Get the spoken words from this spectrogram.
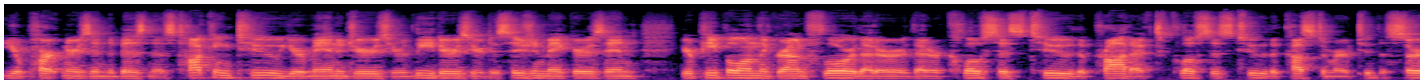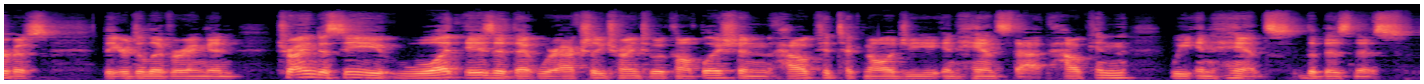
your partners in the business, talking to your managers, your leaders, your decision makers, and your people on the ground floor that are that are closest to the product, closest to the customer, to the service that you're delivering, and trying to see what is it that we're actually trying to accomplish and how could technology enhance that? How can we enhance the business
